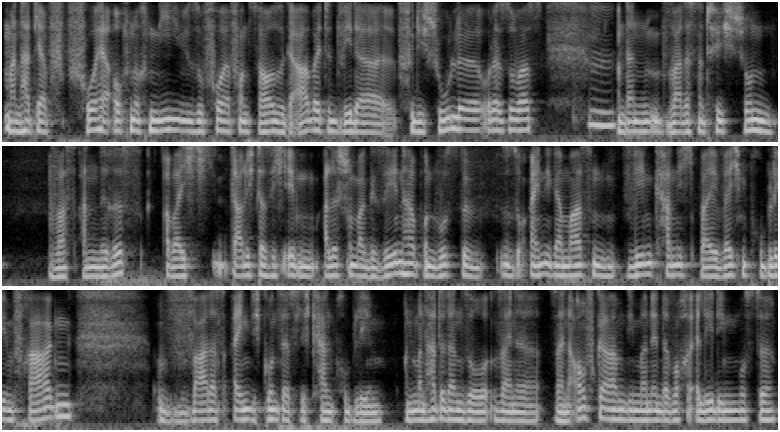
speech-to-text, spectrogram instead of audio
man hat ja vorher auch noch nie so vorher von zu Hause gearbeitet, weder für die Schule oder sowas. Hm. Und dann war das natürlich schon was anderes. Aber ich, dadurch, dass ich eben alles schon mal gesehen habe und wusste so einigermaßen, wen kann ich bei welchem Problem fragen, war das eigentlich grundsätzlich kein Problem. Und man hatte dann so seine, seine Aufgaben, die man in der Woche erledigen musste.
